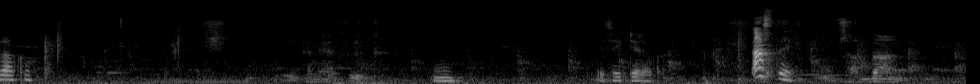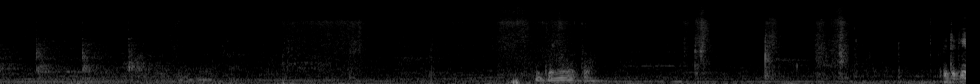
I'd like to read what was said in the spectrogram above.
রাখো। এইখানে হুম। এই সাইডটা রাখো। আস্তে। সাবধান। এটা কি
